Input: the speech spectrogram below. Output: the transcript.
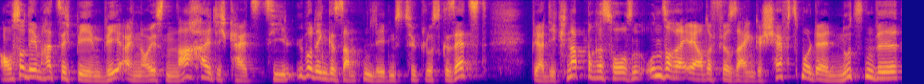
Außerdem hat sich BMW ein neues Nachhaltigkeitsziel über den gesamten Lebenszyklus gesetzt. Wer die knappen Ressourcen unserer Erde für sein Geschäftsmodell nutzen will,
